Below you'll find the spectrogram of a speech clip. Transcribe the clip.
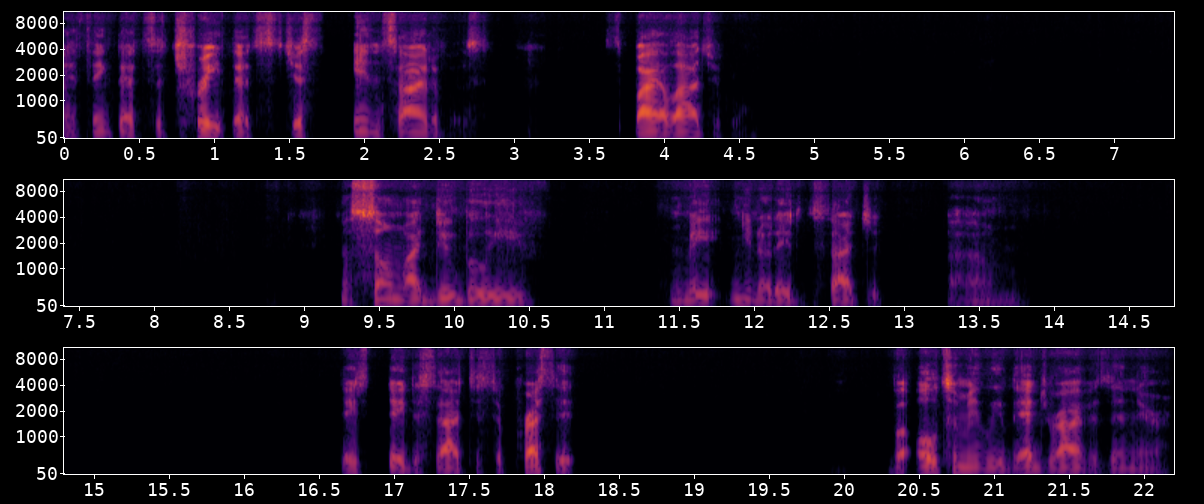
I think that's a trait that's just inside of us. It's biological. Now, some I do believe may you know they decide to um, they they decide to suppress it, but ultimately that drive is in there.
